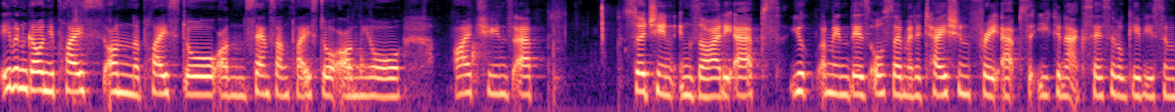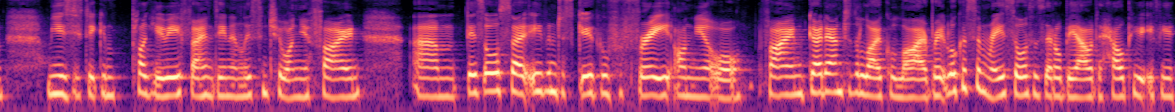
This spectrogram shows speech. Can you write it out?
even go on your place on the Play Store, on Samsung Play Store, on your iTunes app search in anxiety apps. You, I mean, there's also meditation free apps that you can access. It'll give you some music that you can plug your earphones in and listen to on your phone. Um, there's also even just Google for free on your phone. Go down to the local library, look at some resources that'll be able to help you if you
